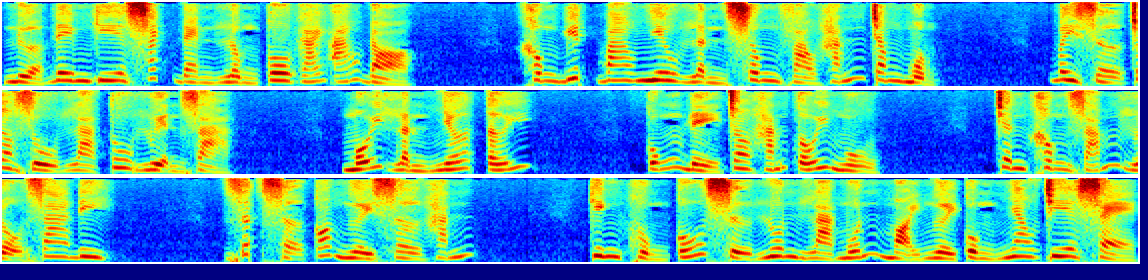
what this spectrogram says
Nửa đêm kia sách đèn lồng cô gái áo đỏ. Không biết bao nhiêu lần xông vào hắn trong mộng. Bây giờ cho dù là tu luyện giả. Mỗi lần nhớ tới. Cũng để cho hắn tối ngủ. Chân không dám lộ ra đi. Rất sợ có người sờ hắn. Kinh khủng cố sự luôn là muốn mọi người cùng nhau chia sẻ.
